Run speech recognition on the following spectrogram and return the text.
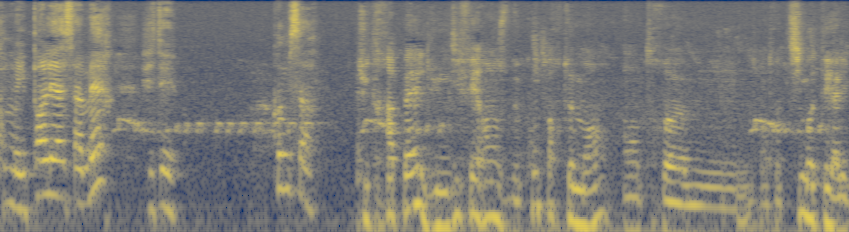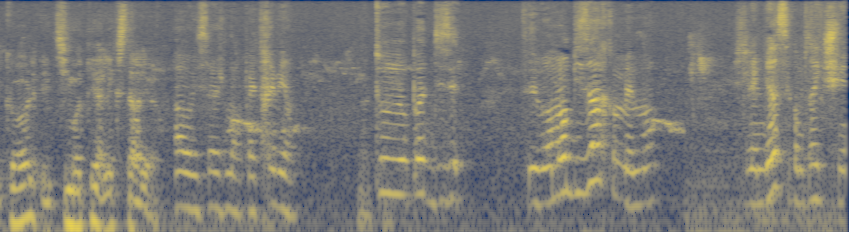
comment il parlait à sa mère, j'étais comme ça. Tu te rappelles d'une différence de comportement entre, euh, entre Timothée à l'école et Timothée à l'extérieur? Ah oui, ça je me rappelle très bien. Tous nos potes disaient, c'est vraiment bizarre quand même. hein. Je l'aime bien, c'est comme ça que je suis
